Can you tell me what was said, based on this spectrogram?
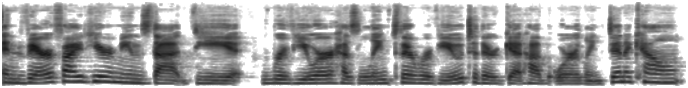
And verified here means that the reviewer has linked their review to their GitHub or LinkedIn account.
